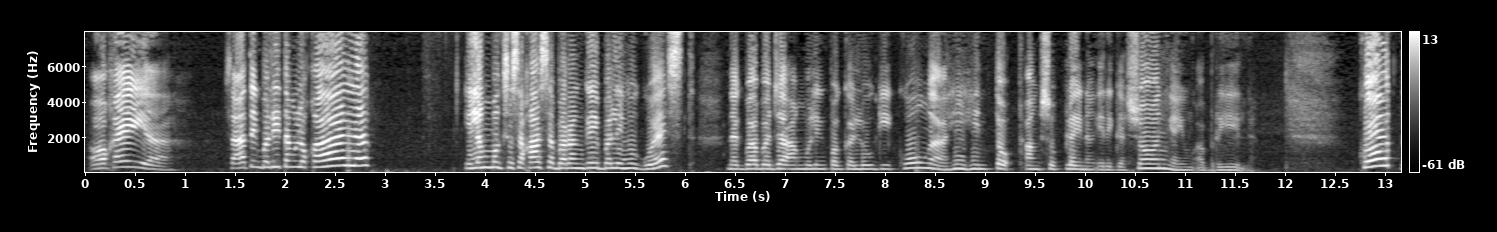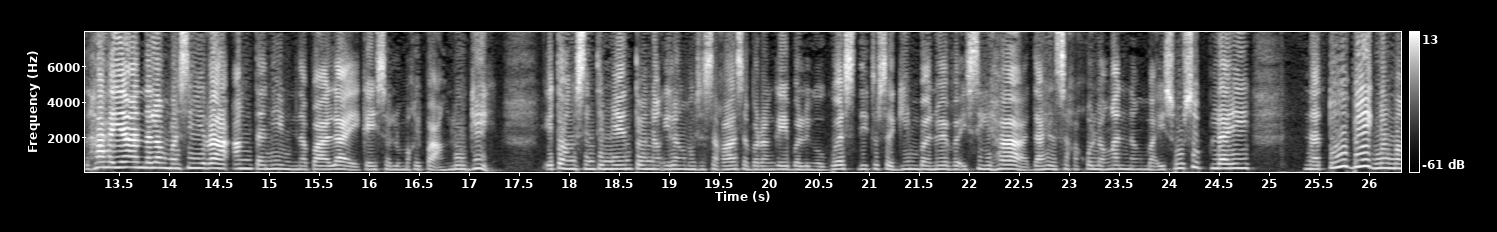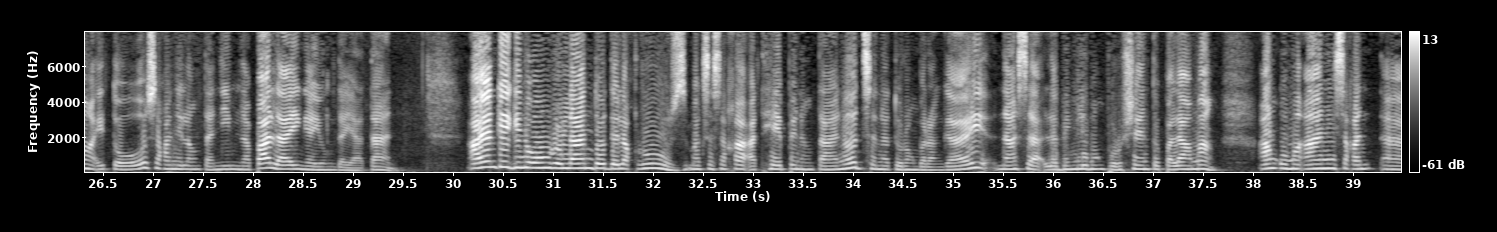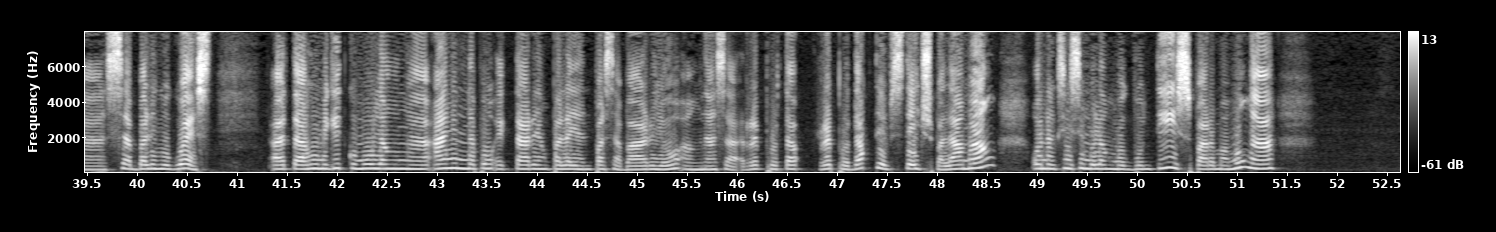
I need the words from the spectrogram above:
Okay. Sa ating balitang lokal, ilang magsasaka sa barangay Balingog West nagbabadya ang muling pagkalugi kung ah, hihinto ang supply ng irigasyon ngayong Abril. Quote, hahayaan na lang masira ang tanim na palay kaysa lumaki pa ang lugi. Ito ang sentimiento ng ilang magsasaka sa barangay Balingog West dito sa Gimba, Nueva Ecija dahil sa kakulangan ng maisusupply na tubig ng mga ito sa kanilang tanim na palay ngayong dayatan. Ayon kay Ginoong Rolando de la Cruz, magsasaka at hepe ng tanod sa naturang barangay, nasa 15% pa lamang ang umaani sa, ah, sa Balingog West. At ah, humigit kumulang uh, 6 na pong ektaryang palayan pa sa baryo ang nasa reprodu- reproductive stage pa lamang o nagsisimulang magbuntis para mamunga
